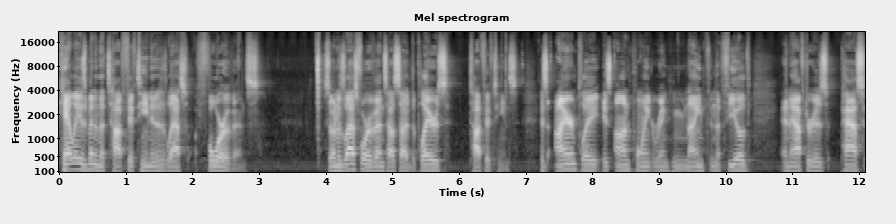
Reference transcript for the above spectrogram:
Cantlay has been in the top 15 in his last four events. So in his last four events outside of the players, top 15s. His iron play is on point, ranking ninth in the field. And after his past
